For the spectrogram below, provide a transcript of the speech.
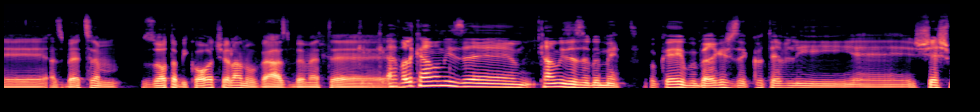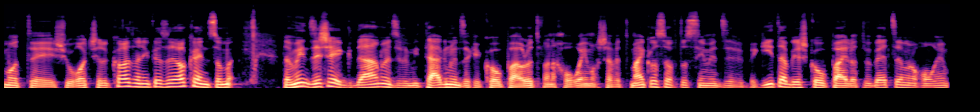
אה, אז בעצם זאת הביקורת שלנו, ואז באמת... אה, אבל כמה מזה, כמה מזה זה באמת, אוקיי? ברגע שזה כותב לי 600 אה, אה, שורות של קוד, ואני כזה, אוקיי, אני סומך... אתה מבין, זה שהגדרנו את זה ומיתגנו את זה כ co-pilot, ואנחנו רואים עכשיו את מייקרוסופט עושים את זה, ובגיטאב יש Copilot, ובעצם אנחנו אומרים,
